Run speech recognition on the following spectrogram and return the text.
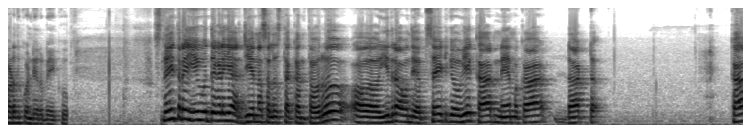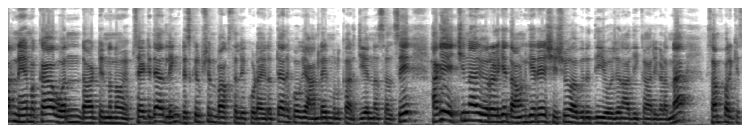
ಪಡೆದುಕೊಂಡಿರಬೇಕು. ಸ್ನೇಹಿತರೆ, ಈ ಹುದ್ದೆಗಳಿಗೆ ಅರ್ಜಿಯನ್ನು ಸಲ್ಲಿಸ್ತಕ್ಕಂಥವರು ಇದರ ಒಂದು ವೆಬ್ಸೈಟ್ಗೆ ಹೋಗಿ Karnemaka dot, Karnemaka one dot in ಅನ್ನೋ ವೆಬ್ಸೈಟ್ ಇದೆ. ಅದು ಲಿಂಕ್ ಡಿಸ್ಕ್ರಿಪ್ಷನ್ ಬಾಕ್ಸಲ್ಲಿ ಕೂಡ ಇರುತ್ತೆ. ಅದಕ್ಕೆ ಹೋಗಿ ಆನ್ಲೈನ್ ಮೂಲಕ ಅರ್ಜಿಯನ್ನು ಸಲ್ಲಿಸಿ, ಹಾಗೆ ಹೆಚ್ಚಿನ ವಿವರಗಳಿಗೆ ದಾವಣಗೆರೆ ಶಿಶು ಅಭಿವೃದ್ಧಿ ಯೋಜನಾಧಿಕಾರಿಗಳನ್ನು ಸಂಪರ್ಕಿಸಿ.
